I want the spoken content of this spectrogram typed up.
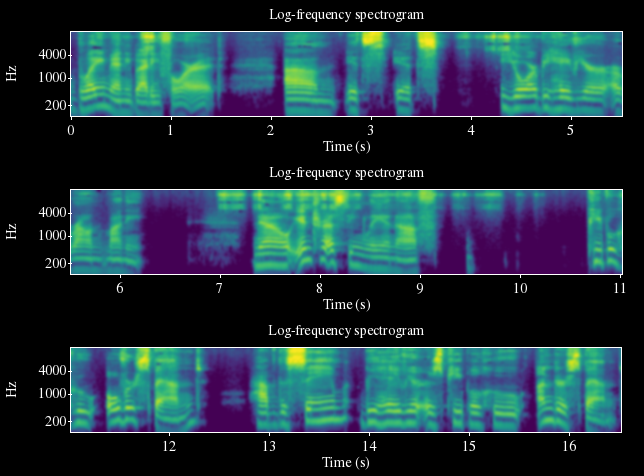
blame anybody for it. Um, it's it's your behavior around money. Now, interestingly enough, people who overspend have the same behavior as people who underspend.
